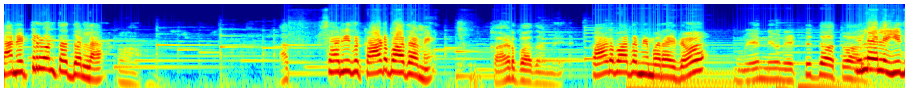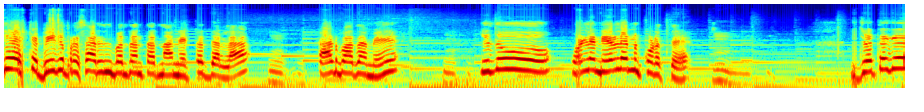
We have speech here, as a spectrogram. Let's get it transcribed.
ನಾನು ಇಟ್ಟಿರುವಂತದ್ದಲ್ಲ. ಸರ್ ಇದು ಕಾಡು ಬಾದಾಮಿ. ಕಾಡು ಬಾದಾಮಿ. ಕಾಡು ಬಾದಾಮಿ ಮರ ಇದು. ಏನ್ ನೀವು ನೆಟ್ಟಿದ್ದ ಅಥವಾ? ಇಲ್ಲ ಇಲ್ಲ ಇದು ಅಷ್ಟೇ ಬೀಜ ಪ್ರಸಾರದಿಂದ ಬಂದಂತ ನಾನು ನೆಟ್ಟದ್ದಲ್ಲ. ಕಾಡು ಬಾದಾಮಿ. ಇದು ಒಳ್ಳೆ ನೆರಳನ್ನು ಕೊಡುತ್ತೆ. ಜೊತೆಗೆ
